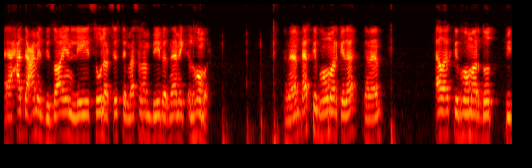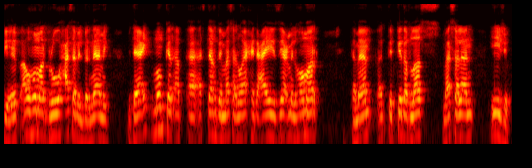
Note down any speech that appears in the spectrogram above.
حد عامل design ل solar system مثلا ببرنامج ال HOMER. تمام؟ بكتب HOMER كده تمام؟ أو اكتب HOMER dot PDF أو HOMER Pro حسب البرنامج بتاعي. ممكن ابقى أستخدم مثلا واحد عايز يعمل HOMER تمام؟ اكتب كده plus مثلا Egypt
